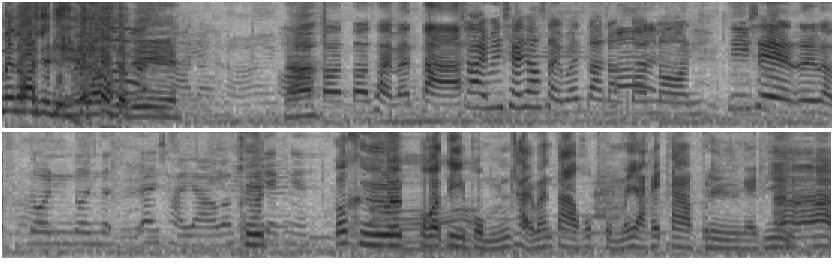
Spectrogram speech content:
ไม่รอดอยู่ดีไม่รอดอยู่ดี นะ ตอนตอนใส่แว่นตา ใช่พี่เช่ชอบใส่แว่นตาดำตอนนอนพี่เช่เลยแบบโดนโดนได้ฉายาว่าคือพี่เก๊กไง ก็คือปกติผมถ่ายแว่นตาเพราะผมไม่อยากให้ตาปลือไงพี่อ่าอ่า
